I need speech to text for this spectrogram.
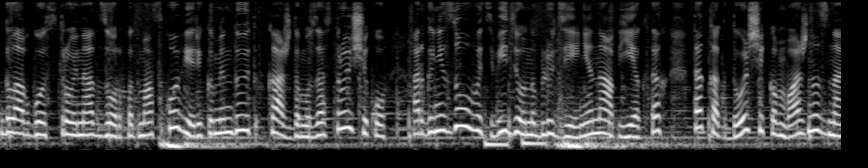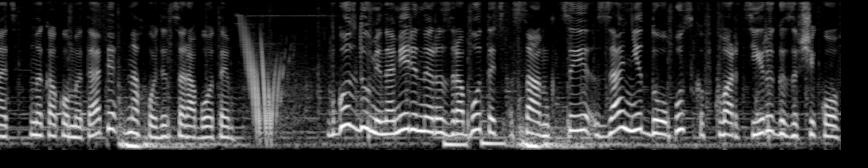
Главгосстройнадзор Подмосковья рекомендует каждому застройщику организовывать видеонаблюдение на объектах, так как дольщикам важно знать, на каком этапе находятся работы. В Госдуме намерены разработать санкции за недопуск в квартиры газовщиков.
